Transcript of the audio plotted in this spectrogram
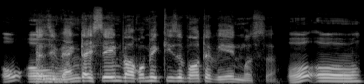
Oh oh. Ja, Sie werden gleich sehen, warum ich diese Worte wählen musste. oh oh.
